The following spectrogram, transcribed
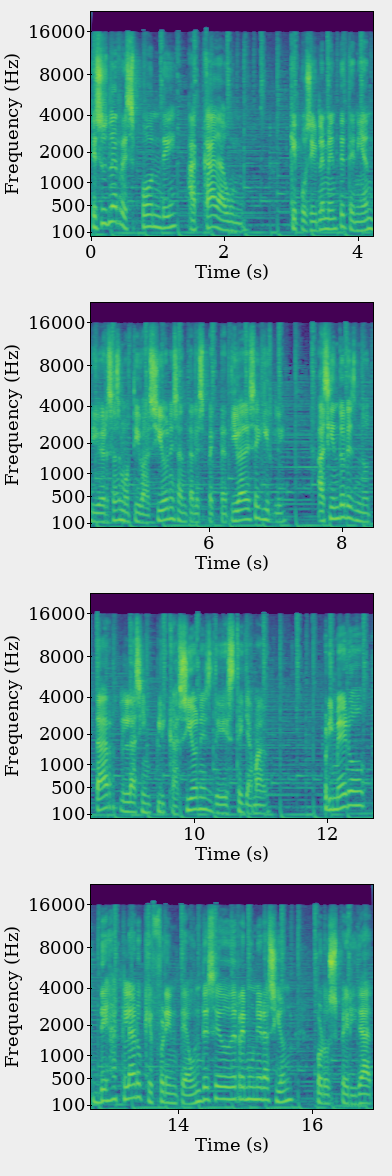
Jesús le responde a cada uno, que posiblemente tenían diversas motivaciones ante la expectativa de seguirle, haciéndoles notar las implicaciones de este llamado. Primero, deja claro que frente a un deseo de remuneración, prosperidad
